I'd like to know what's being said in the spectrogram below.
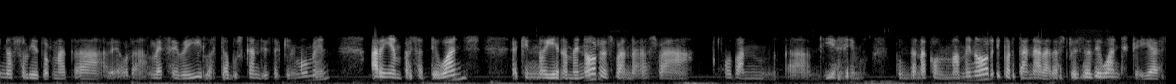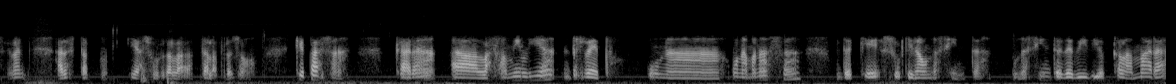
i no se li ha tornat a veure. L'FBI l'està buscant des d'aquell moment. Ara ja han passat 10 anys, aquest noi era menor, es, van, es va el van, eh, diguéssim, condemnar com a menor i, per tant, ara, després de 10 anys que ja, ara està, ja surt de la, de la presó. Què passa? Que ara eh, la família rep una, una amenaça de que sortirà una cinta, una cinta de vídeo que la mare,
